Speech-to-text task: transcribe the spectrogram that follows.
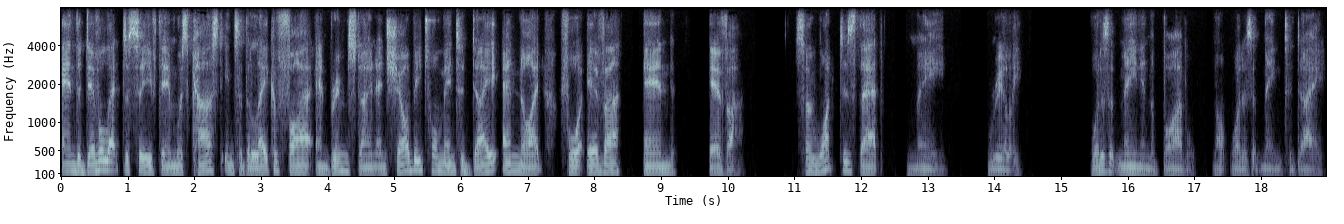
And the devil that deceived them was cast into the lake of fire and brimstone and shall be tormented day and night forever and ever. So, what does that mean, really? What does it mean in the Bible? Not what does it mean today?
